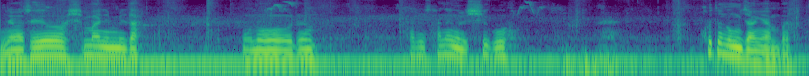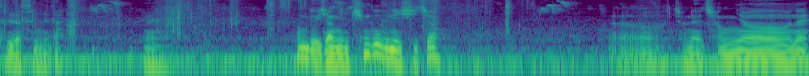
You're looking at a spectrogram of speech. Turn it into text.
안녕하세요. 신만입니다. 오늘은 하루 산행을 쉬고 포도 농장에 한번 들렸습니다. 예. 형도 이장님 친구분이시죠? 어, 전에 작년에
